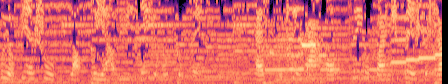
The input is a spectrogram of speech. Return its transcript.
若有变数，老夫也好预先有个准备。来福退下后，曾玉环去备水，让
